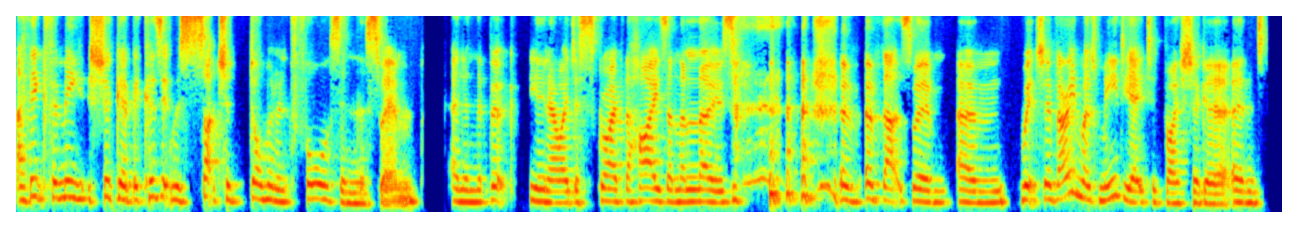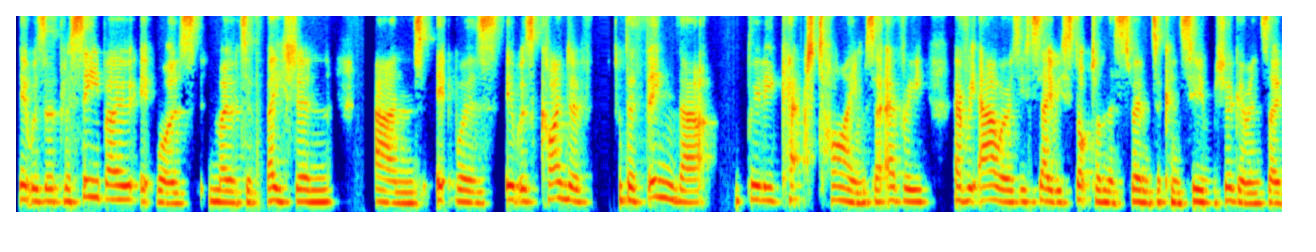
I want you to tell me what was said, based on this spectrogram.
I think for me, sugar because it was such a dominant force in the swim. And in the book, you know, I describe the highs and the lows of, of, that swim, um, which are very much mediated by sugar. And it was a placebo, it was motivation, and it was it was kind of the thing that really kept time. So every every hour as you say we stopped on the swim to consume sugar. And so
